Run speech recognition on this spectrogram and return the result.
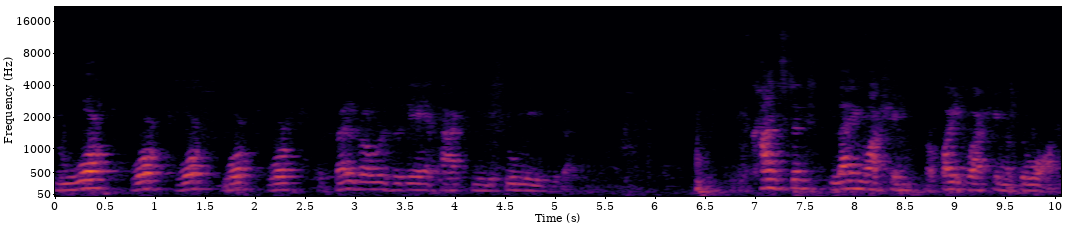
You work, work, work, work, work for 12 hours a day apart from the two meals you got. Constant lime washing or whitewashing of the walls.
